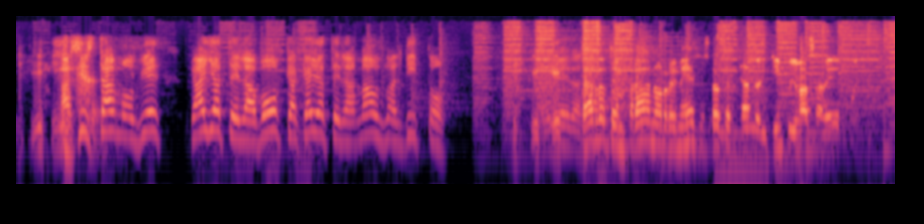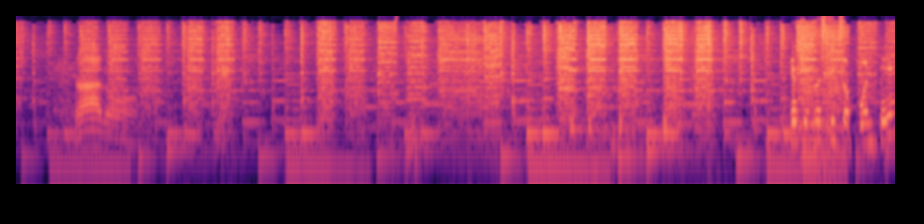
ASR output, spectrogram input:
Así estamos, bien. Cállate la boca, cállate la mouse, maldito. De. Tarde o temprano, René, se está acercando el tiempo y vas a ver, güey. Claro. ¿Ese no es Tito Puente?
